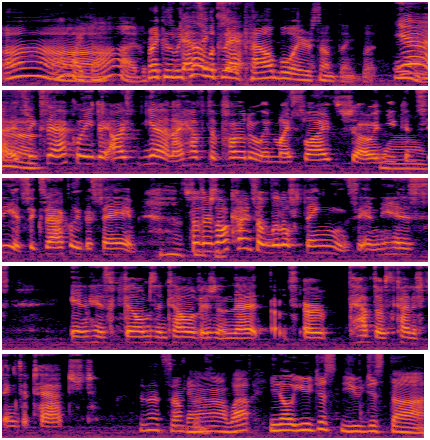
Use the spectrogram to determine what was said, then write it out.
Ah. my God. Right, because we kind of look like a cowboy or something, but Yeah, it's exactly. I yeah, and I have the photo in my slideshow, and you can see it's exactly the same. so there's all kinds of little things in his in his films and television that are have those kind of things attached. Isn't that something? Yeah, wow. You know, you just you just uh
